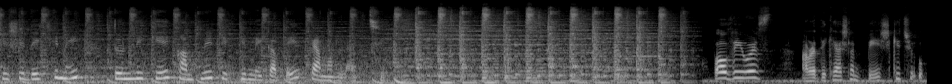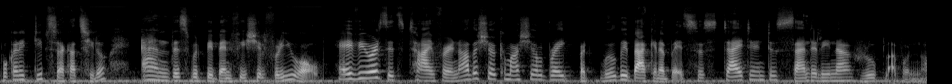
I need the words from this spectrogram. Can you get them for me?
শেষে দেখে নিই তন্নিকে কমপ্লিট একটি মেকআপে কেমন লাগছে। আমরা দেখে আসলাম বেশ কিছু উপকারী টিপস রাখা ছিল and this would be beneficial for you all. Hey viewers, it's time for another show commercial break, but we'll be back in a bit. So stay tuned to Sandalina Roop Lavorno.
